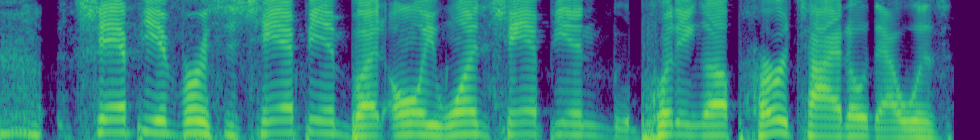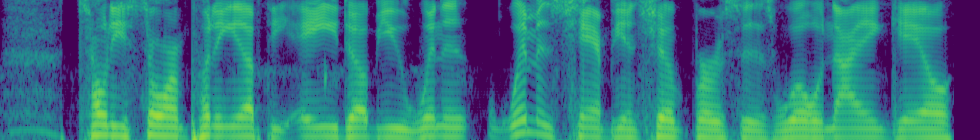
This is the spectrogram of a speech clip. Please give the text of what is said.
champion versus champion, but only one champion putting up her title. That was Toni Storm putting up the AEW Women's Championship versus Will Nightingale,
